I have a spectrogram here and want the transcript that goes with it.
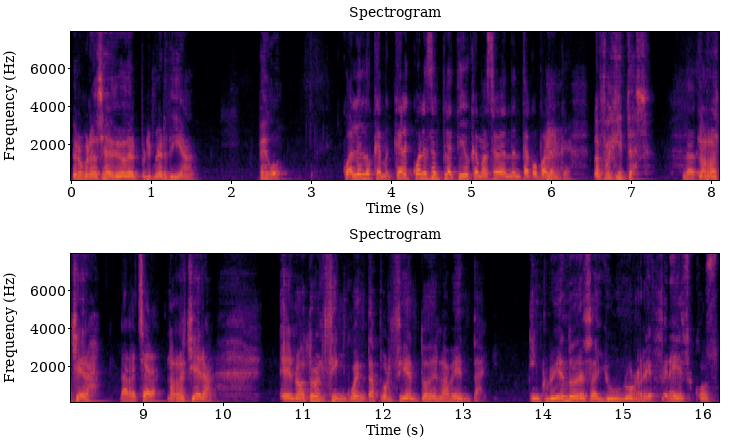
Pero gracias a Dios, del primer día pegó. ¿Cuál es, lo que, ¿Cuál es el platillo que más se vende en Taco Palenque? Las fajitas, La- la, rachera, La rechera. la rachera. En otro, el 50% de la venta, incluyendo desayunos, refrescos,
